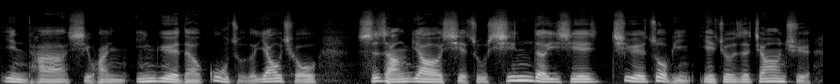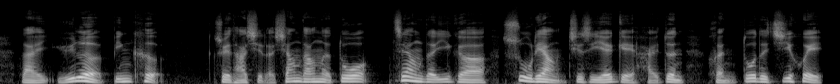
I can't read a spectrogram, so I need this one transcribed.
应他喜欢音乐的雇主的要求，时常要写出新的一些器乐作品，也就是交响曲来娱乐宾客，所以他写了相当的多。这样的一个数量，其实也给海顿很多的机会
